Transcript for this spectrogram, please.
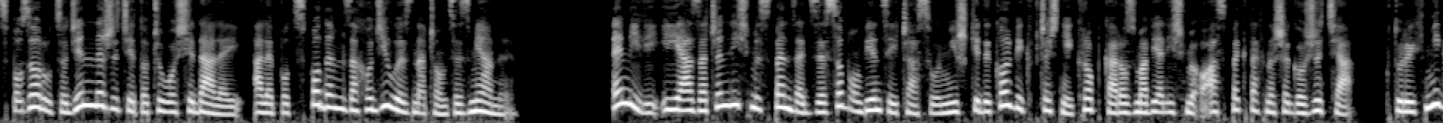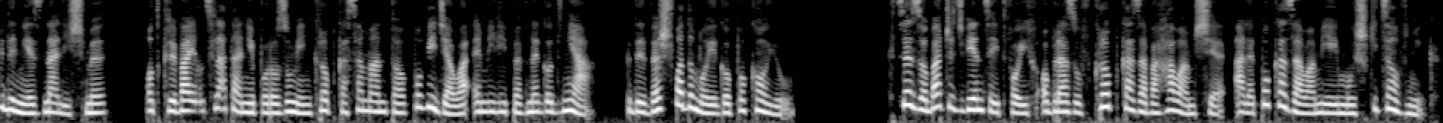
Z pozoru codzienne życie toczyło się dalej, ale pod spodem zachodziły znaczące zmiany. Emily i ja zaczęliśmy spędzać ze sobą więcej czasu niż kiedykolwiek wcześniej. Rozmawialiśmy o aspektach naszego życia, których nigdy nie znaliśmy, odkrywając lata nieporozumień. Samanto powiedziała Emily pewnego dnia, gdy weszła do mojego pokoju. Chcę zobaczyć więcej twoich obrazów. Zawahałam się, ale pokazałam jej mój szkicownik.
